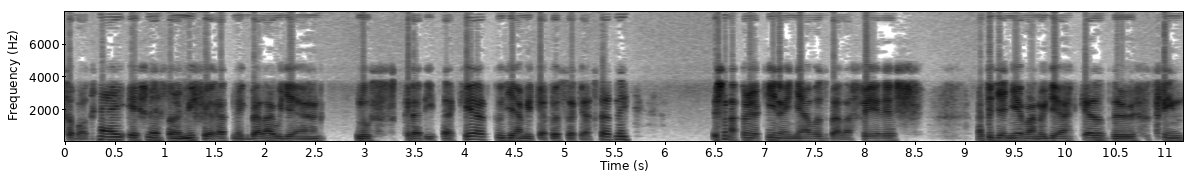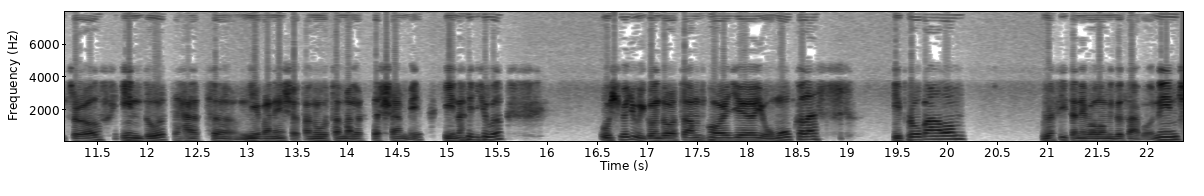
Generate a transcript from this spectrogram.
szabad hely, és néztem, hogy mi férhet még bele, ugye plusz kreditekért, ugye, amiket össze kell szedni, és láttam, hogy a kínai nyelv az belefér, és Hát ugye nyilván ugye kezdő szintről indult, tehát uh, nyilván én sem tanultam előtte semmit kínaiul, úgyhogy úgy gondoltam, hogy jó munka lesz, kipróbálom, veszíteni valami igazából nincs,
